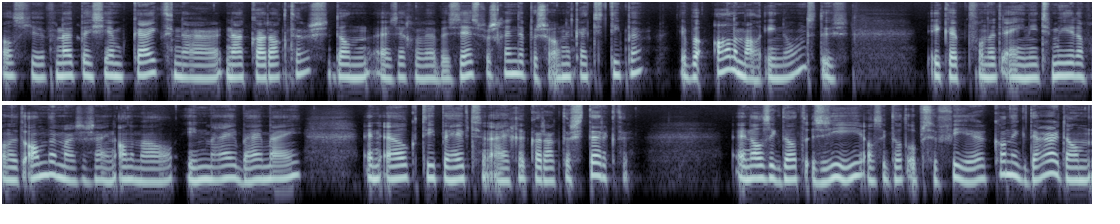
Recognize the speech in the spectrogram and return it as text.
als je vanuit PCM kijkt naar, naar karakters, dan uh, zeggen we we hebben zes verschillende persoonlijkheidstypen. Die hebben we allemaal in ons. Dus ik heb van het een iets meer dan van het ander, maar ze zijn allemaal in mij, bij mij. En elk type heeft zijn eigen karaktersterkte. En als ik dat zie, als ik dat observeer, kan ik daar dan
